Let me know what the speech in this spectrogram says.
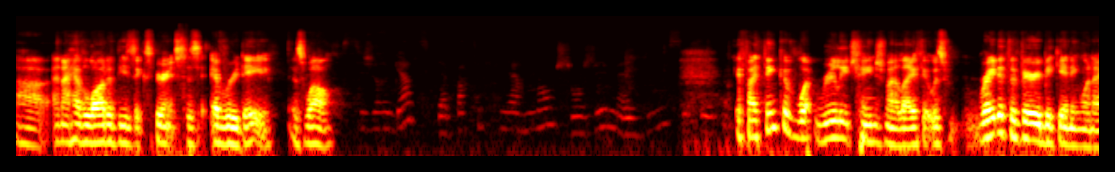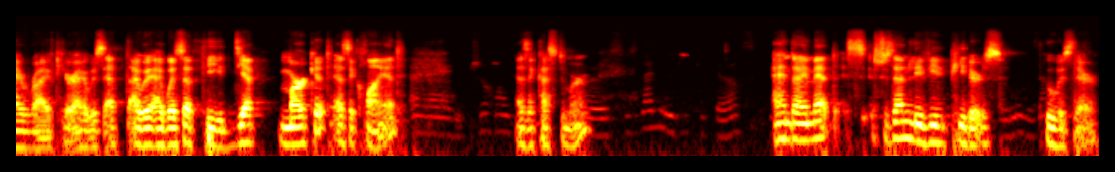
Uh, and I have a lot of these experiences every day as well. If I think of what really changed my life, it was right at the very beginning when I arrived here. I was at I, was at the Dieppe market as a client, as a customer. And I met Suzanne Levi Peters, who was there.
